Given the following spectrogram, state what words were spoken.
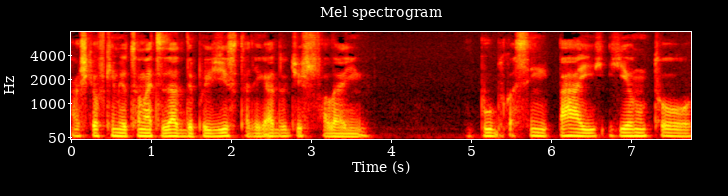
Acho que eu fiquei meio traumatizado depois disso, tá ligado? De falar em público assim, pai, e eu não tô.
